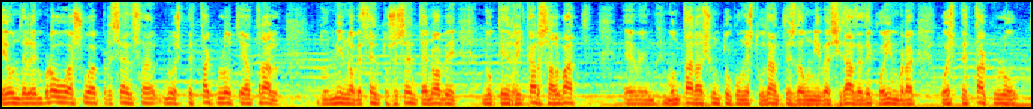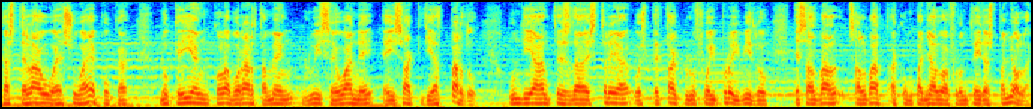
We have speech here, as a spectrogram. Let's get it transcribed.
e onde lembrou a súa presenza no espectáculo teatral do 1969 no que Ricard Salvat eh, montara xunto con estudantes da Universidade de Coimbra o espectáculo Castelao e súa época, no que ían colaborar tamén Luis Eoane e Isaac Díaz Pardo. Un día antes da estrea, o espectáculo foi proibido e Salvat, Salvat acompañado á fronteira española.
